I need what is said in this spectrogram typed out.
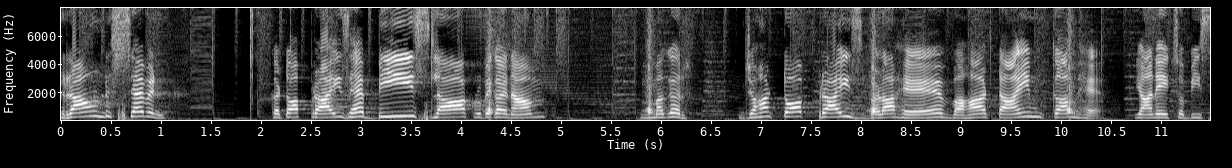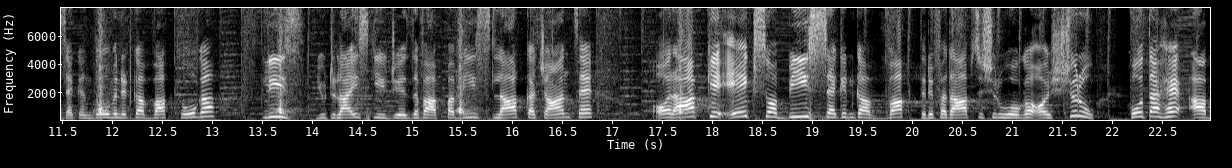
राउंड सेवन का टॉप प्राइज है 20 लाख रुपए का इनाम। मगर जहाँ टॉप प्राइज बड़ा है, वहाँ टाइम कम है। यानी 120 सेकंड, दो मिनट का वक्त होगा। प्लीज़ यूटिलाइज कीजिए, इस दफ़ा आपका 20 लाख का चांस है। और आपके 120 सेकंड का वक्त रिफत आपसे शुरू होगा और शुरू होता है अब।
